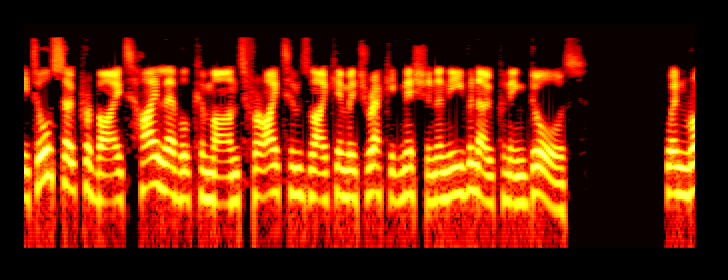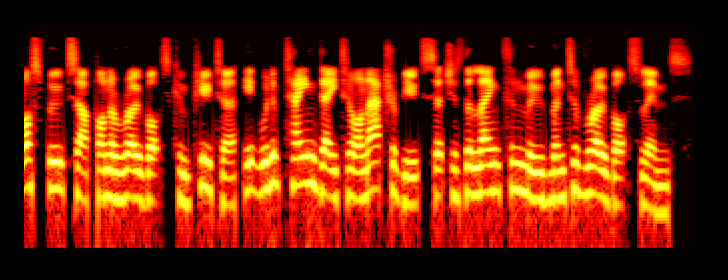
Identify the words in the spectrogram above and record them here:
It also provides high-level commands for items like image recognition and even opening doors. When ROS boots up on a robot's computer, it would obtain data on attributes such as the length and movement of robot's limbs.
